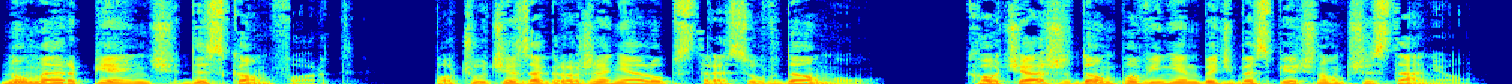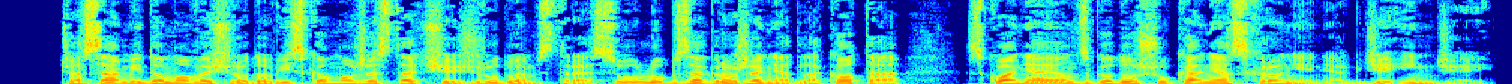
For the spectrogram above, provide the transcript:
Numer 5. Dyskomfort. Poczucie zagrożenia lub stresu w domu. Chociaż dom powinien być bezpieczną przystanią. Czasami domowe środowisko może stać się źródłem stresu lub zagrożenia dla kota, skłaniając go do szukania schronienia gdzie indziej.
